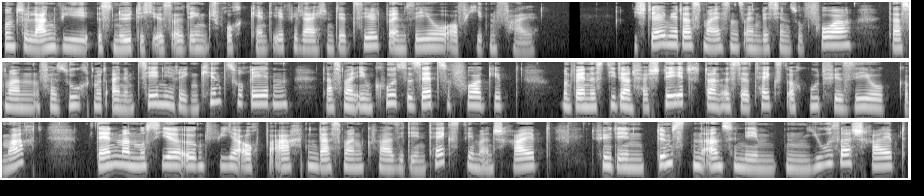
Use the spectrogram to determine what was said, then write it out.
und so lang wie es nötig ist. Also den Spruch kennt ihr vielleicht und der zählt beim SEO auf jeden Fall. Ich stelle mir das meistens ein bisschen so vor, dass man versucht, mit einem zehnjährigen Kind zu reden, dass man ihm kurze Sätze vorgibt und wenn es die dann versteht, dann ist der Text auch gut für SEO gemacht, denn man muss hier irgendwie ja auch beachten, dass man quasi den Text, den man schreibt, für den dümmsten anzunehmenden User schreibt.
